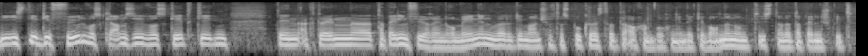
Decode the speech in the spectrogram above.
Wie ist Ihr Gefühl? Was glauben Sie, was geht gegen den aktuellen äh, Tabellenführer in Rumänien? Weil die Mannschaft aus Bukarest hat auch am Wochenende gewonnen und ist an der Tabellenspitze.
